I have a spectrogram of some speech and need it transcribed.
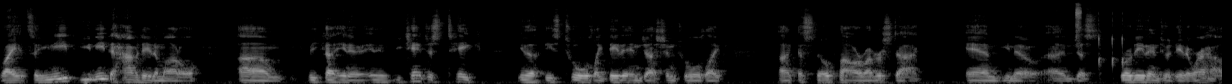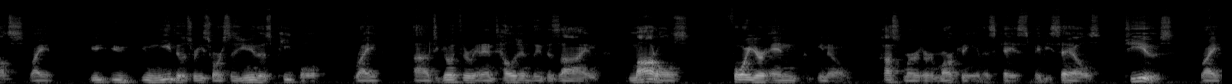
right? So you need you need to have a data model um, because you know you can't just take you know these tools like data ingestion tools like like a Snowplow or RudderStack and you know and just throw data into a data warehouse, right? You you you need those resources, you need those people, right? uh, to go through and intelligently design models for your end, you know, customers or marketing in this case, maybe sales to use, right?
